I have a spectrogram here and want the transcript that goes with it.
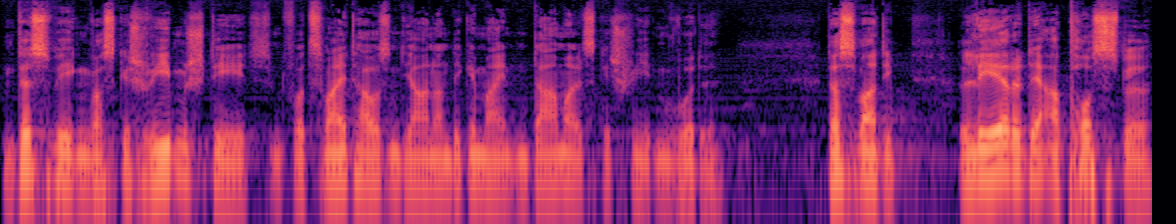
Und deswegen, was geschrieben steht und vor 2000 Jahren an die Gemeinden damals geschrieben wurde, das war die Lehre der Apostel,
